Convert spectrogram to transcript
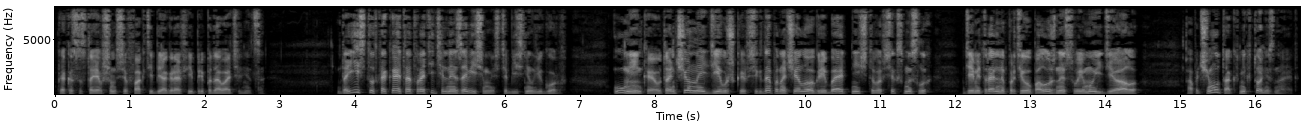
как о состоявшемся факте биографии преподавательницы. «Да есть тут какая-то отвратительная зависимость», – объяснил Егоров. «Умненькая, утонченная девушка всегда поначалу огребает нечто во всех смыслах диаметрально противоположное своему идеалу. А почему так, никто не знает».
